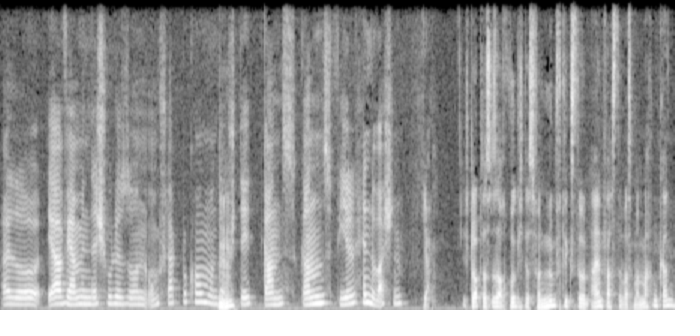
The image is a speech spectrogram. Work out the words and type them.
Also, ja, wir haben in der Schule so einen Umschlag bekommen und Mhm. da steht ganz, ganz viel Hände waschen. Ich glaube, das ist auch wirklich das Vernünftigste und Einfachste, was man machen kann.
